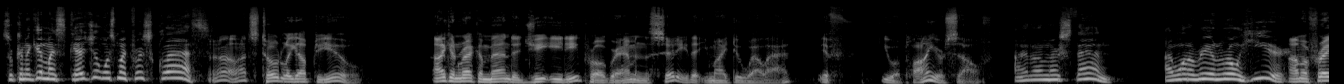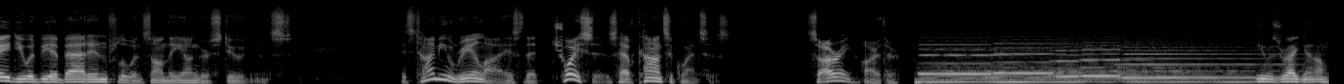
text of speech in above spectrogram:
So can I get my schedule? What's my first class? Well, that's totally up to you. I can recommend a GED program in the city that you might do well at, if you apply yourself. I don't understand. I want to re-enroll here. I'm afraid you would be a bad influence on the younger students. It's time you realize that choices have consequences. Sorry, Arthur. He was right, you know.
